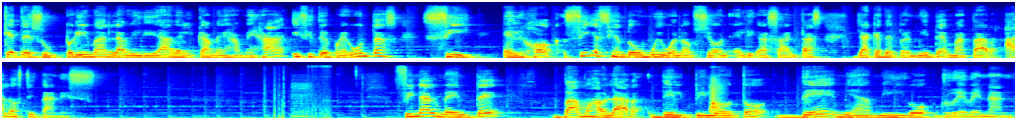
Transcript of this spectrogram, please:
que te supriman la habilidad del Kamehameha. Y si te preguntas, sí. El Hawk sigue siendo una muy buena opción en ligas altas ya que te permite matar a los titanes. Finalmente, vamos a hablar del piloto de mi amigo Revenant.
